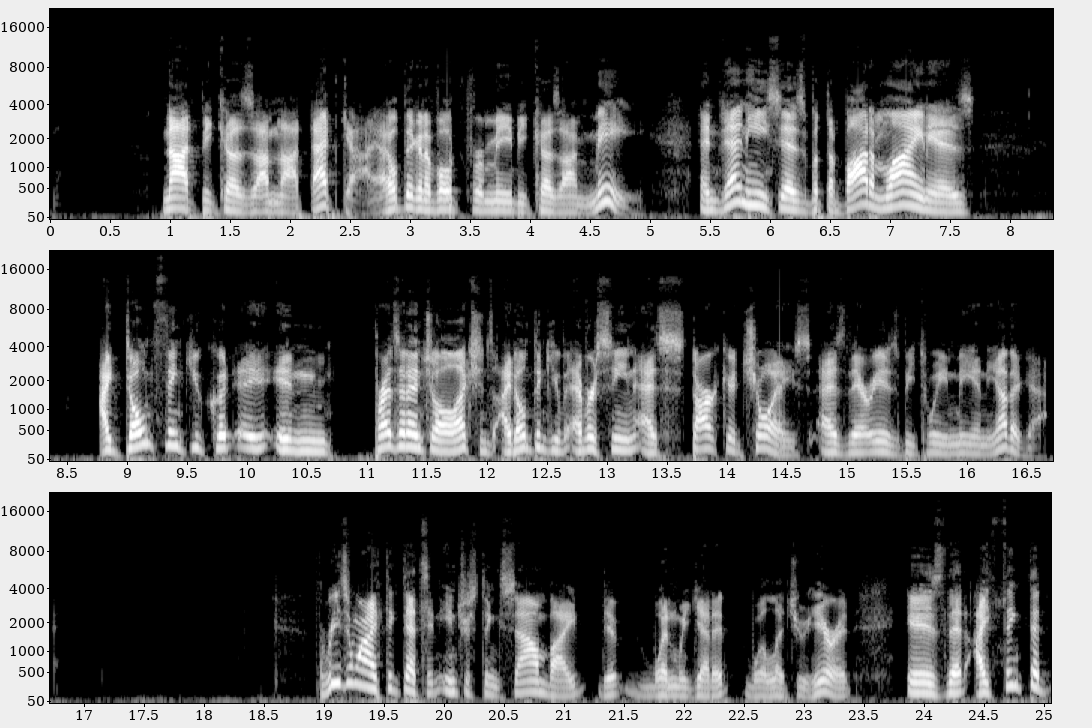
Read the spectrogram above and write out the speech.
not because I'm not that guy. I hope they're going to vote for me because I'm me. And then he says, but the bottom line is, I don't think you could, in presidential elections, I don't think you've ever seen as stark a choice as there is between me and the other guy. The reason why I think that's an interesting soundbite, when we get it, we'll let you hear it, is that I think that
